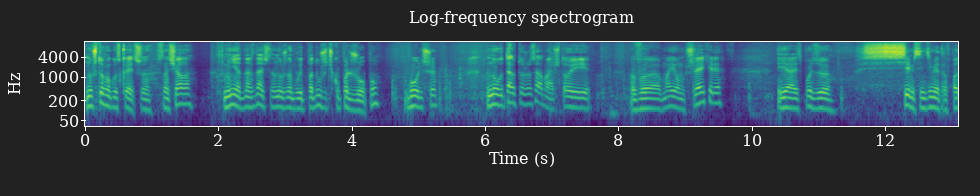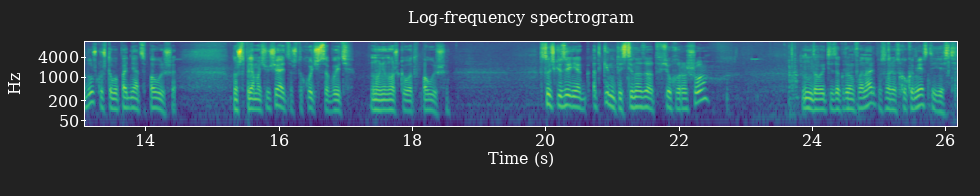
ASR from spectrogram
Ну что могу сказать, что сначала мне однозначно нужно будет подушечку под жопу больше. Ну, так то же самое, что и в моем шляхере. Я использую 7 сантиметров подушку, чтобы подняться повыше. Потому что прям ощущается, что хочется быть, ну, немножко вот повыше. С точки зрения откинутости назад все хорошо. Ну, давайте закроем фонарь, посмотрим, сколько места есть.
